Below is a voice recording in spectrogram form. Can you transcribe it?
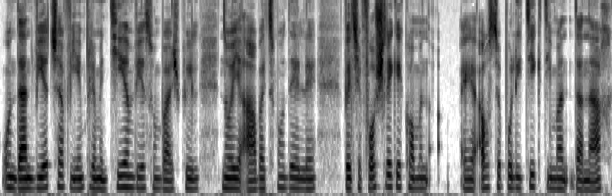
und dann Wirtschaft. Wie implementieren wir zum Beispiel neue Arbeitsmodelle? Welche Vorschläge kommen äh, aus der Politik, die man danach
